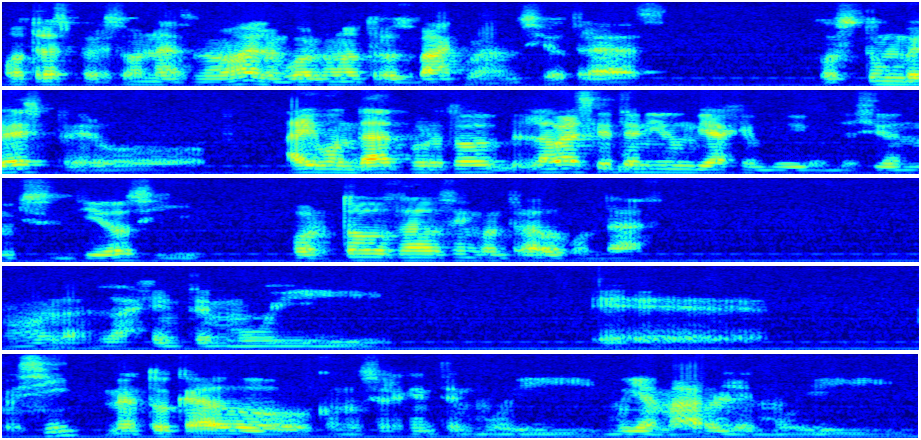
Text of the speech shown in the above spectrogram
otras personas, ¿no? A lo mejor con otros backgrounds y otras costumbres, pero hay bondad por todo. La verdad es que he tenido un viaje muy bendecido en muchos sentidos y por todos lados he encontrado bondad. ¿no? La, gente muy... eh, pues sí, me ha tocado conocer gente muy, muy amable, muy,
